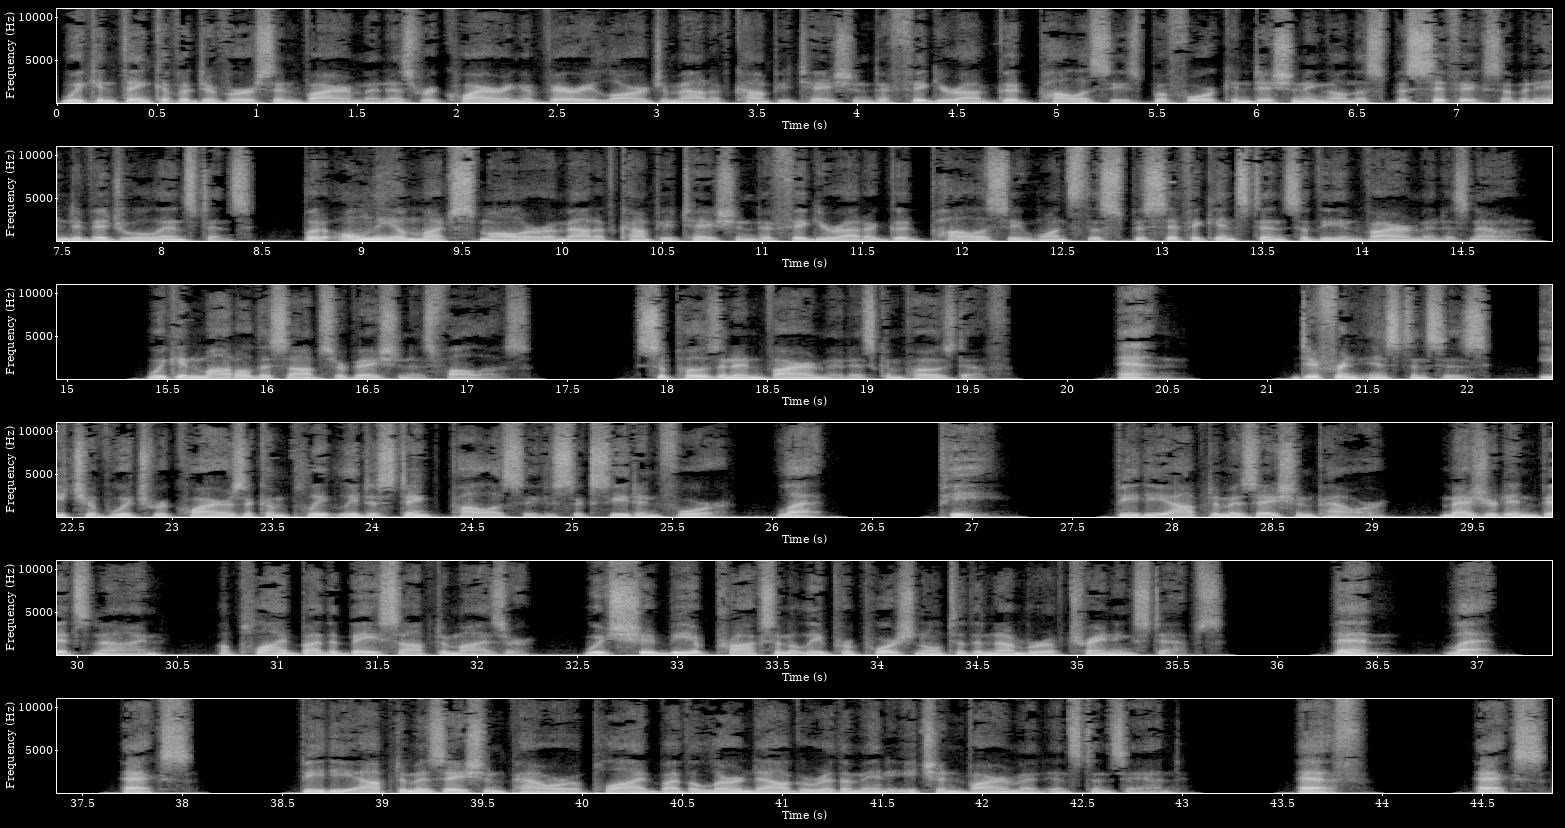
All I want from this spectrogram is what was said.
We can think of a diverse environment as requiring a very large amount of computation to figure out good policies before conditioning on the specifics of an individual instance, but only a much smaller amount of computation to figure out a good policy once the specific instance of the environment is known. We can model this observation as follows Suppose an environment is composed of n different instances, each of which requires a completely distinct policy to succeed in for, let p be the optimization power measured in bits 9, applied by the base optimizer, which should be approximately proportional to the number of training steps. Then, let x be the optimization power applied by the learned algorithm in each environment instance and f. X.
